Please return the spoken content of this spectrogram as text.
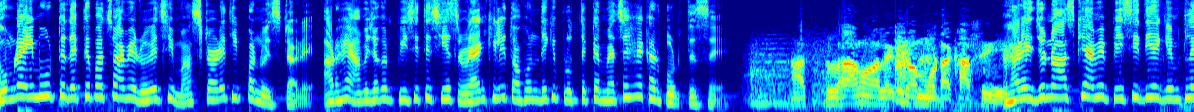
তোমরা এই মুহূর্তে দেখতে পাচ্ছ আমি রয়েছি মাস্টারে তিপ্পান্ন স্টারে আর হ্যাঁ আমি যখন পিসিতে সিএস র্যাঙ্ক খেলি তখন দেখি প্রত্যেকটা ম্যাচে হ্যাকার পড়তেছে। আসসালামু আলাইকুম, মোটা খাসি। আর এই জন্য আজকে আমি পিসি দিয়ে গেম প্লে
